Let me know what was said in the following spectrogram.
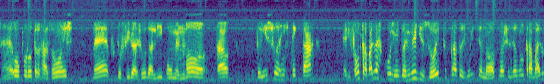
Né? Ou por outras razões, né? porque o filho ajuda ali com o menor tal. Então isso a gente tem que estar tá ele foi um trabalho hercúleo. Em 2018 para 2019, nós fizemos um trabalho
